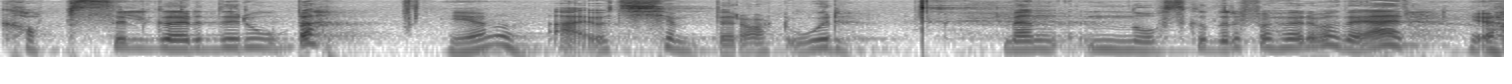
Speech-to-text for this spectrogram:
kapselgarderobe. Ja. Det er jo et kjemperart ord. Men nå skal dere få høre hva det er. Ja.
